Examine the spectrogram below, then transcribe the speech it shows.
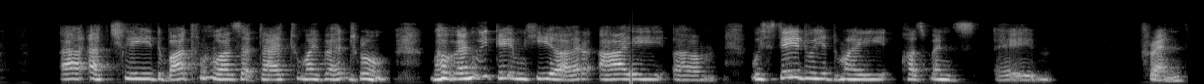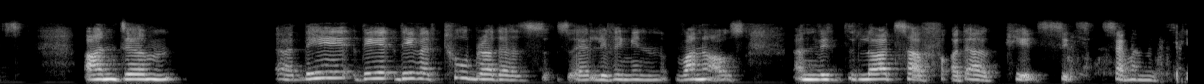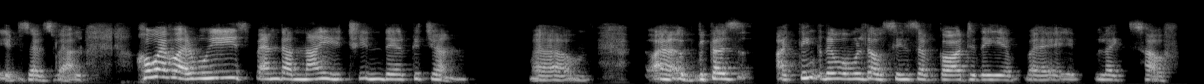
uh, actually the bathroom was attached to my bedroom but when we came here i um, we stayed with my husband's um, friends and um, uh, they they they were two brothers uh, living in one house and with lots of other kids six seven kids as well however we spent a night in their kitchen um, uh, because I think the old houses have got the uh, like of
